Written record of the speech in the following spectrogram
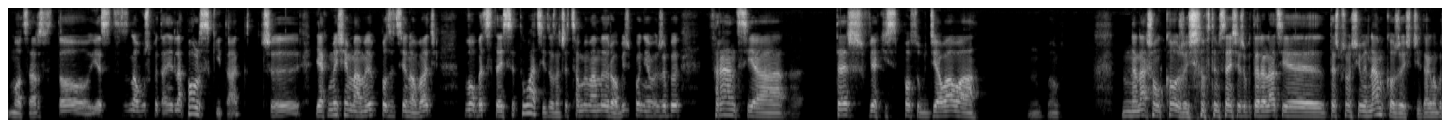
mocarstw, to jest znowuż pytanie dla Polski, tak? Czy jak my się mamy pozycjonować wobec tej sytuacji, to znaczy co my mamy robić, ponieważ żeby Francja też w jakiś sposób działała no, na naszą korzyść, no w tym sensie, żeby te relacje też przynosiły nam korzyści, tak? No bo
